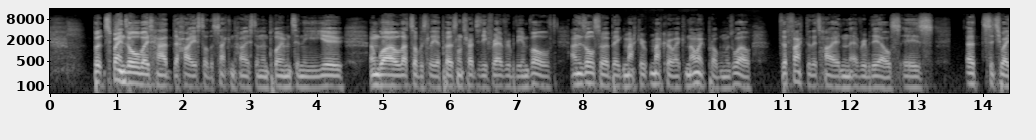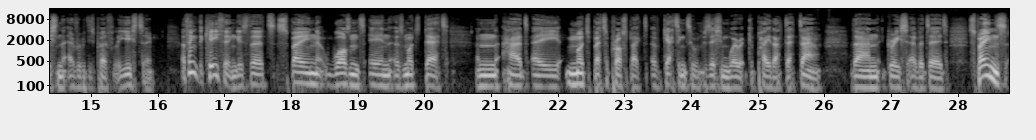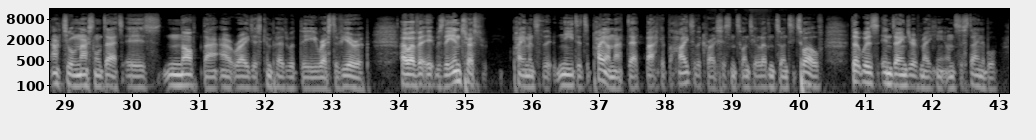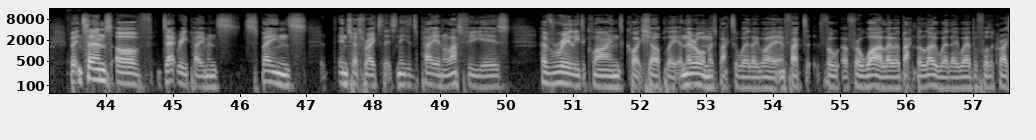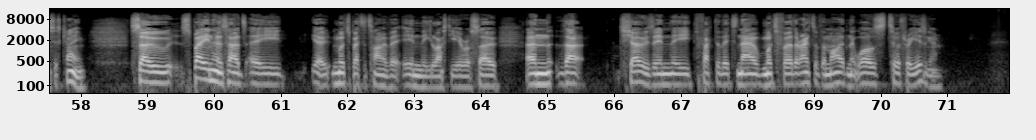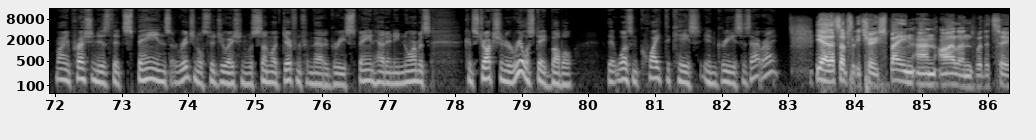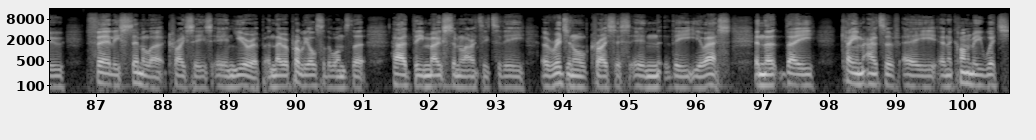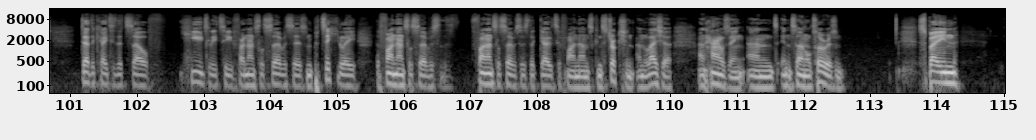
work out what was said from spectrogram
But Spain's always had the highest or the second highest unemployment in the EU. And while that's obviously a personal tragedy for everybody involved, and is also a big macro- macroeconomic problem as well, the fact that it's higher than everybody else is a situation that everybody's perfectly used to. I think the key thing is that Spain wasn't in as much debt and had a much better prospect of getting to a position where it could pay that debt down than Greece ever did. Spain's actual national debt is not that outrageous compared with the rest of Europe. However, it was the interest payments that needed to pay on that debt back at the height of the crisis in 2011 2012 that was in danger of making it unsustainable. But in terms of debt repayments, Spain's interest rates that it's needed to pay in the last few years have really declined quite sharply, and they're almost back to where they were. In fact, for for a while they were back below where they were before the crisis came. So Spain has had a you know much better time of it in the last year or so, and that shows in the fact that it's now much further out of the mire than it was two or three years ago. My impression is that Spain's original situation was somewhat different from that of Greece. Spain had an enormous construction or real estate bubble that wasn't quite the case in Greece. Is that right? Yeah, that's absolutely true. Spain and Ireland were the two fairly similar crises in Europe, and they were probably also the ones that had the most similarity to the original crisis in the US, in that they came out of a an economy which dedicated itself hugely to financial services and particularly the financial services financial services that go to finance construction and leisure and housing and internal tourism. Spain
